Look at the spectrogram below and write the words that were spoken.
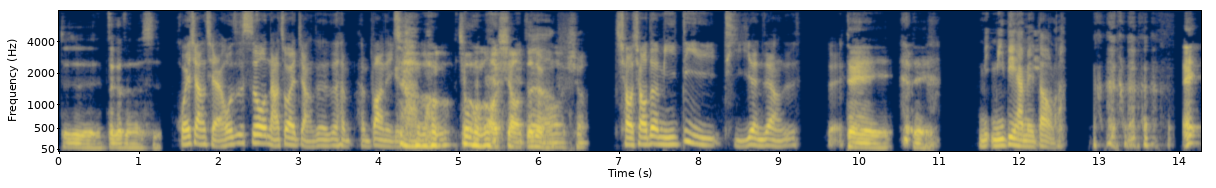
对对对，这个真的是。回想起来，或是事后拿出来讲，真的是很很棒的一个，就很好笑，真的很好笑，巧巧的迷弟体验这样子，对。对对。迷迷弟还没到了，哎，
